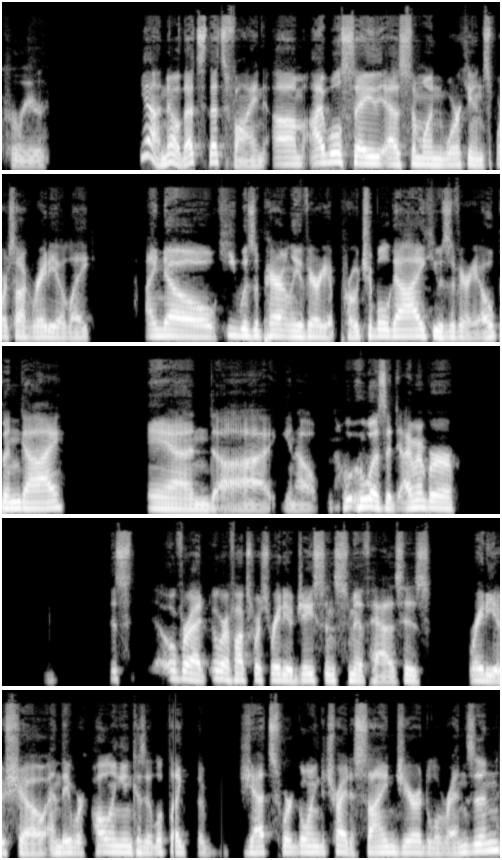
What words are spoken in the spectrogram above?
career. Yeah, no, that's that's fine. Um, I will say, as someone working in sports talk radio, like I know he was apparently a very approachable guy. He was a very open guy, and uh, you know, who, who was it? I remember this over at over at Fox Sports Radio. Jason Smith has his radio show, and they were calling in because it looked like the Jets were going to try to sign Jared Lorenzen.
